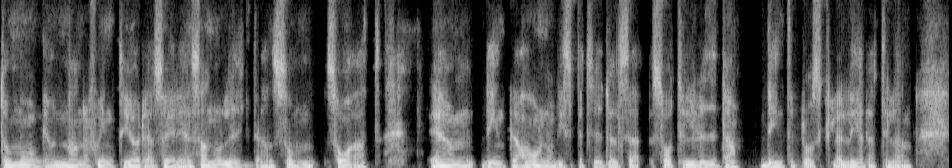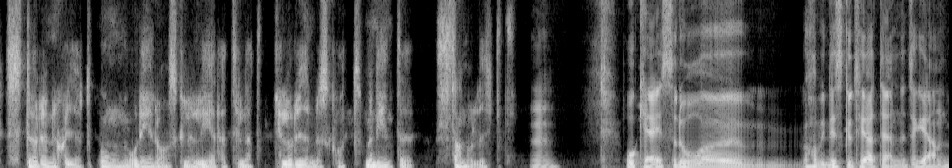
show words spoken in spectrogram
tom mage och den andra får inte göra det, så är det sannolikt som så att det inte har någon viss betydelse så tillvida det inte då skulle leda till en större energiåtgång och det då skulle leda till ett kaloriunderskott. Men det är inte sannolikt. Mm. Okej, okay, så då eh, har vi diskuterat den lite grann.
